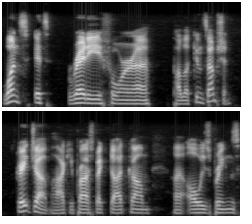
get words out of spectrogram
once it's ready for uh, public consumption. Great job. HockeyProspect.com uh, always brings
